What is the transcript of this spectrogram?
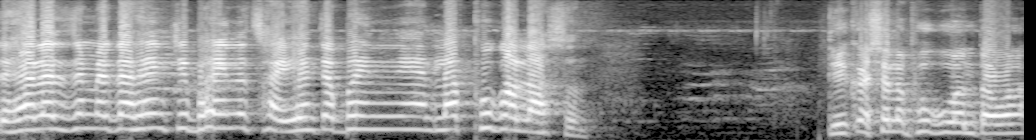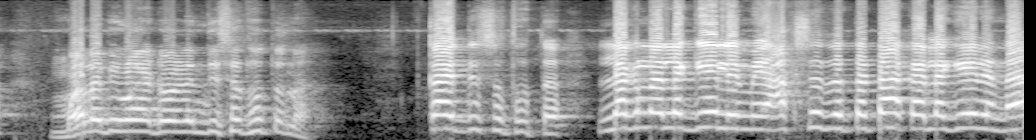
तर ह्याला जिम्मेदार ह्यांची बहीणच आहे. ह्यांच्या बहिणीने ह्यांना फुगवलं असून. ती कशाला फुगवंतावा मला बी माझ्या डोळ्यात दिसत होतं ना. काय दिसत होतं? लग्नाला गेले मी. अक्षरदत्त टाकायला गेले ना.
